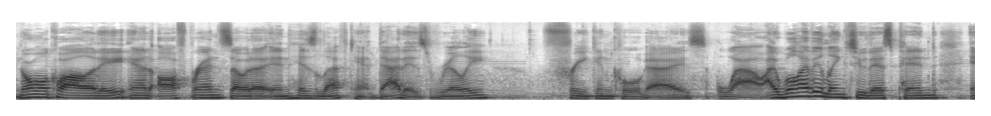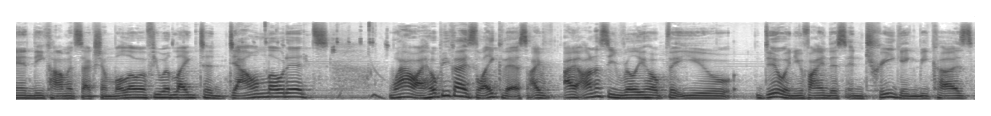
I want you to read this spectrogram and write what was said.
normal quality, and off-brand soda in his left hand. That is really freaking cool, guys. Wow. I will have a link to this pinned in the comment section below if you would like to download it. Wow, I hope you guys like this. I, I honestly really hope that you do and you find this intriguing because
